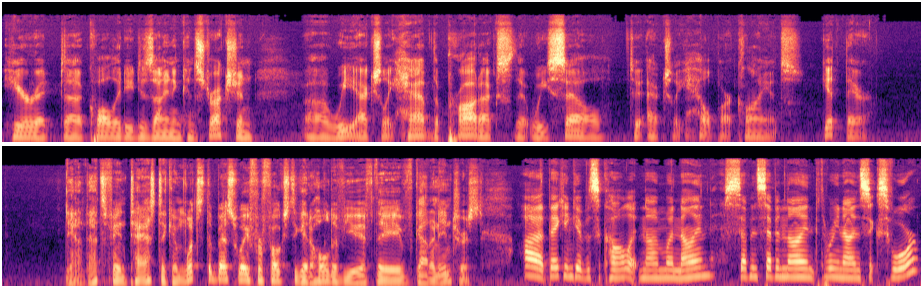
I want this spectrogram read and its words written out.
here at uh, Quality Design and Construction, uh, we actually have the products that we sell to actually help our clients get there. Yeah, that's fantastic. And what's the best way for folks to get a hold of you if they've got an interest? Uh, they can give us a call at 919 779 3964,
